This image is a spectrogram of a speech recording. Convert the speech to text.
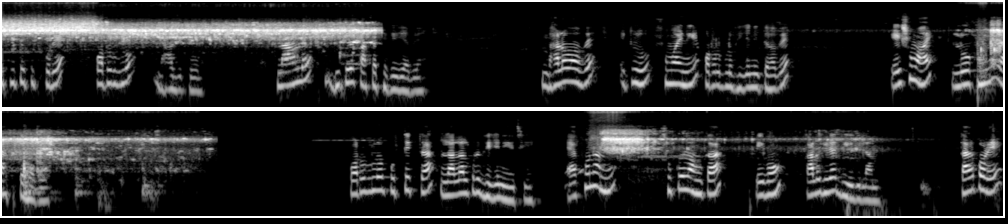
এপিট এপিট করে পটলগুলো ভাজবো। না হলে ভিতরে কাঁচা থেকে যাবে। ভালোভাবে একটু সময় নিয়ে পটলগুলো ভিজে নিতে হবে। এই সময় লো নিয়ে রাখতে হবে। পটলগুলো প্রত্যেকটা লাল লাল করে ভেজে নিয়েছি। এখন আমি শুকনো লঙ্কা এবং কালো জিরা দিয়ে দিলাম। তারপরে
